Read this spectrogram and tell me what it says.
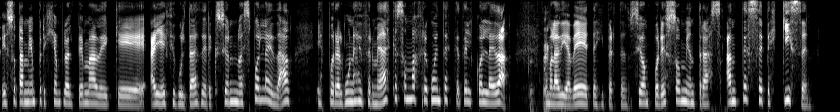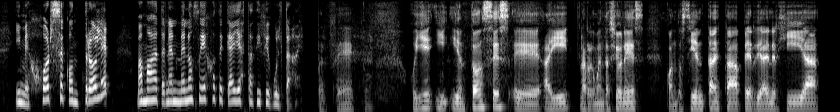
eso también, por ejemplo, el tema de que haya dificultades de erección no es por la edad, es por algunas enfermedades que son más frecuentes que con la edad, como la diabetes, hipertensión. Por eso, mientras antes se pesquisen y mejor se controlen, vamos a tener menos riesgos de que haya estas dificultades. Perfecto. Oye, y, entonces eh, ahí la recomendación es cuando sienta esta pérdida de energía,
